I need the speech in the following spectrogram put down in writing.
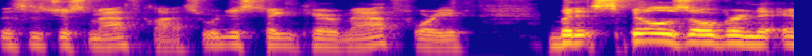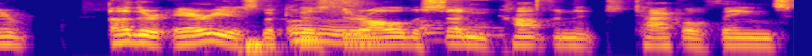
this is just math class we're just taking care of math for you but it spills over into other areas because mm-hmm. they're all of a sudden confident to tackle things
